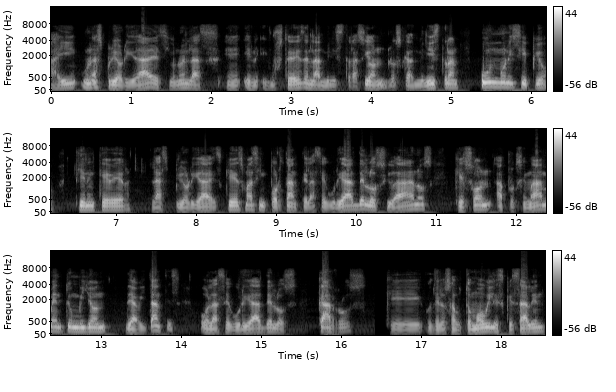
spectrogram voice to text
hay unas prioridades y uno en las, en, ustedes en la administración, los que administran un municipio, tienen que ver las prioridades. ¿Qué es más importante? ¿La seguridad de los ciudadanos, que son aproximadamente un millón de habitantes, o la seguridad de los carros, que, de los automóviles que salen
